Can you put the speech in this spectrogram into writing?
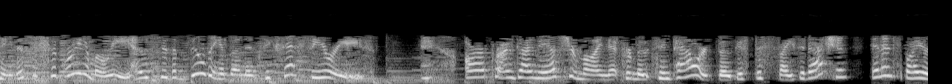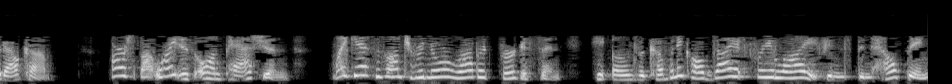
listening. This is Sabrina Marie, host of the Building Abundant Success Series. Our primetime mastermind that promotes empowered, focused, decisive action and inspired outcome. Our spotlight is on passion. My guest is entrepreneur Robert Ferguson. He owns a company called Diet Free Life and has been helping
